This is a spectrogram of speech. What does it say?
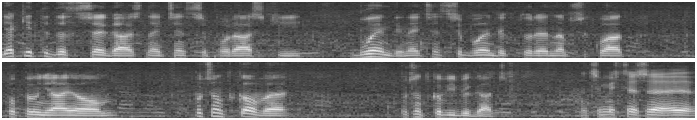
jakie Ty dostrzegasz najczęstsze porażki, błędy, najczęstsze błędy, które na przykład popełniają początkowe, początkowi biegacze? Znaczy myślę, że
